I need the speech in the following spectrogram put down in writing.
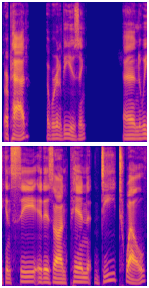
or pad that we're going to be using. And we can see it is on pin D12.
